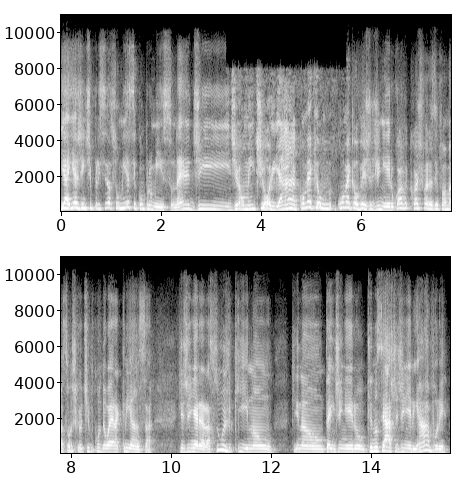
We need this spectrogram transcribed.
E aí a gente precisa assumir esse compromisso, né? De, de realmente olhar como é que eu, como é que eu vejo o dinheiro, quais, quais foram as informações que eu tive quando eu era criança, que dinheiro era sujo, que não, que não tem dinheiro, que não se acha dinheiro em árvore.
